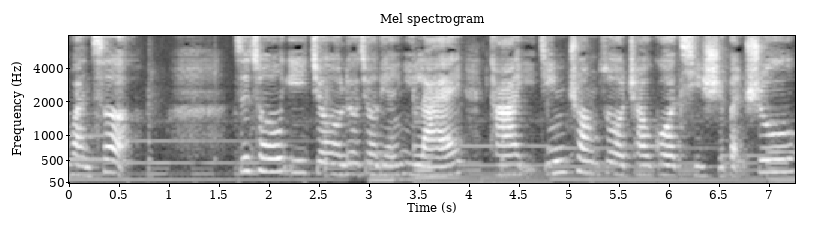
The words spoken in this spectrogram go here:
万册。自从一九六九年以来，他已经创作超过七十本书。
